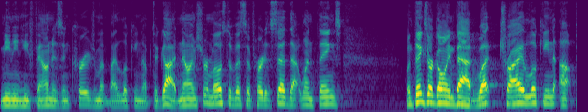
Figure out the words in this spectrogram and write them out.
Meaning he found his encouragement by looking up to God. Now, I'm sure most of us have heard it said that when things, when things are going bad, what? Try looking up.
